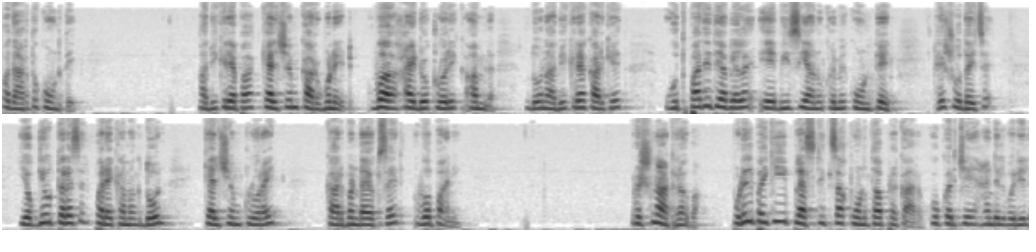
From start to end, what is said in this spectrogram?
पदार्थ कोणते? अभिक्रिया पहा कॅल्शियम कार्बोनेट व हायड्रोक्लोरिक आम्ल दोन अभिक्रिया कारकेत. उत्पादित आपल्याला ए बी सी अनुक्रमे कोणते? हे शोधायचं आहे योग्य उत्तर असेल पर्याय क्रमांक दोन कॅल्शियम क्लोराईड कार्बन डायऑक्साईड व पाणी. प्रश्न अठरावा. पुढीलपैकी प्लास्टिकचा कोणता प्रकार कुकरचे हँडलवरील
